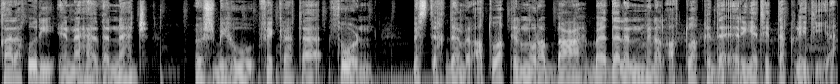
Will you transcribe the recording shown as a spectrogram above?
قال خوري إن هذا النهج يشبه فكرة ثورن باستخدام الأطواق المربعة بدلا من الأطواق الدائرية التقليدية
